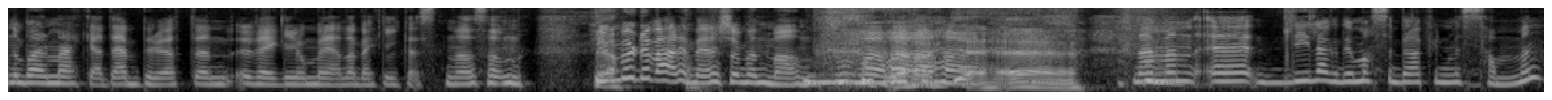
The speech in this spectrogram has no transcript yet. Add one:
Nå bare merker jeg at jeg brøt en regel om én av Bechdel-testen. Sånn. Hun Ja. burde være mer som en mann. Ja, okay. eh. Nei, men eh, De lagde jo masse bra filmer sammen,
